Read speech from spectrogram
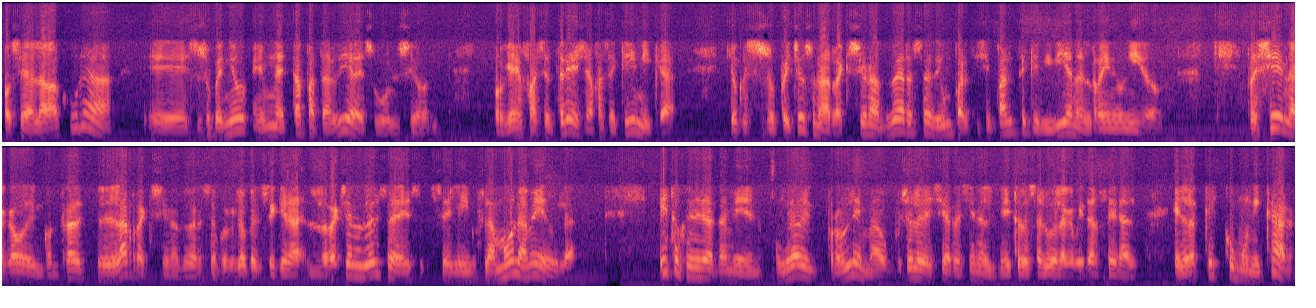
O sea, la vacuna eh, se suspendió en una etapa tardía de su evolución, porque es fase 3, ya fase clínica. Lo que se sospechó es una reacción adversa de un participante que vivía en el Reino Unido. Recién acabo de encontrar la reacción adversa, porque yo pensé que era, la reacción adversa es, se le inflamó la médula. Esto genera también un grave problema, yo le decía recién al ministro de Salud de la Capital Federal, en lo que es comunicar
